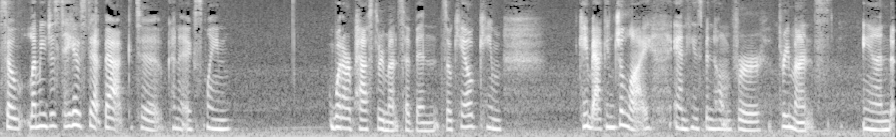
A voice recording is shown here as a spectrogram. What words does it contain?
So let me just take a step back to kind of explain what our past three months have been. So Kale came came back in July, and he's been home for three months. And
